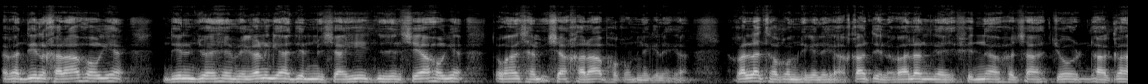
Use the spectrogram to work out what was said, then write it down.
اگر دل خراب ہو گیا، دل جو ہے بگڑ گیا، دل میں شاہی، دل سیاہ ہو گیا، تو وہاں سے ہمیشہ خراب حکم نکلے گا۔ غلط حکم نکلے گا، قاتل غلط گئی فتنہ، فساد چوٹ ڈاکہ،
